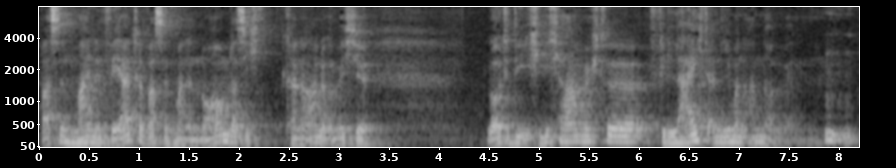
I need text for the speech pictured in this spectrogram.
was sind meine Werte, was sind meine Normen, dass ich, keine Ahnung, irgendwelche Leute, die ich nicht haben möchte, vielleicht an jemand anderen wenden. Mhm.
